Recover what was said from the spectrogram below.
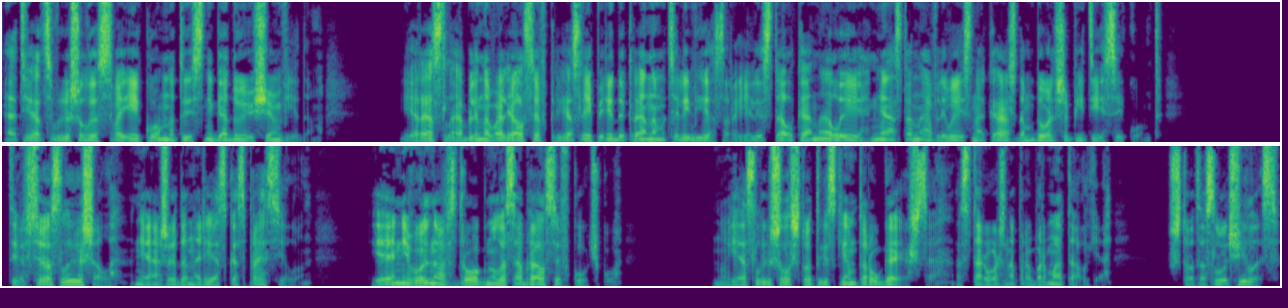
отец вышел из своей комнаты с негодующим видом. Я расслабленно валялся в кресле перед экраном телевизора и листал каналы, не останавливаясь на каждом дольше пяти секунд. «Ты все слышал?» — неожиданно резко спросил он. Я невольно вздрогнул и собрался в кучку. «Ну, я слышал, что ты с кем-то ругаешься», — осторожно пробормотал я. «Что-то случилось?»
